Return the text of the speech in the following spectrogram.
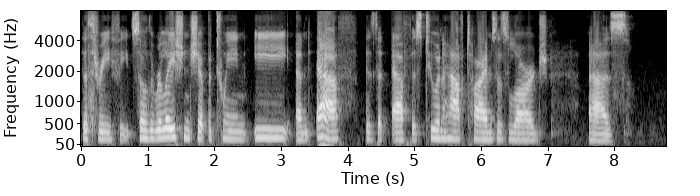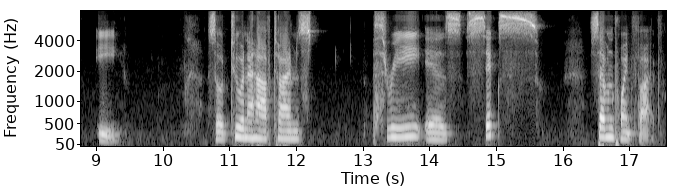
the three feet. So the relationship between E and F is that F is two and a half times as large as E. So two and a half times three is six, 7.5.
